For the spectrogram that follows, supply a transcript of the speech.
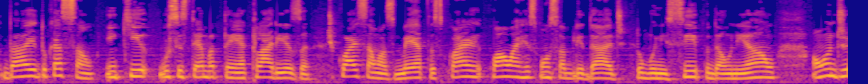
da educação, em que o sistema tenha clareza de quais são as metas, qual, qual é a responsabilidade do município, da União, onde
